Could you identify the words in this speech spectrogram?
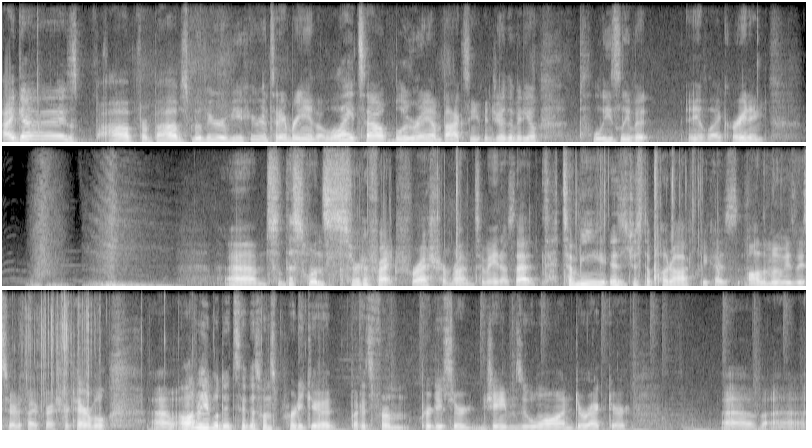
Hi guys, Bob from Bob's Movie Review here, and today I'm bringing you the Lights Out Blu-ray unboxing. If you enjoyed the video, please leave it a like rating. Um, so this one's certified fresh from Rotten Tomatoes. That, to me, is just a put off because all the movies they certify fresh are terrible. Um, a lot of people did say this one's pretty good, but it's from producer James Wan, director of uh,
